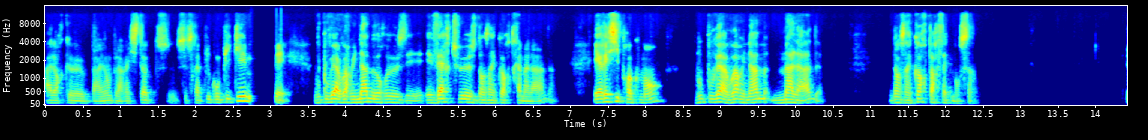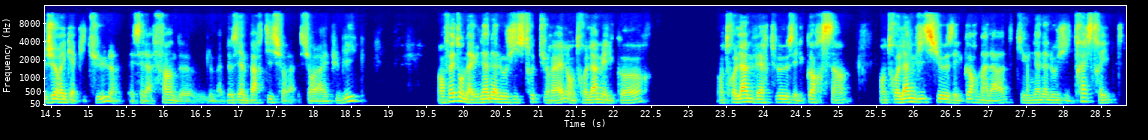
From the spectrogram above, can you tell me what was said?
Alors que, par exemple, Aristote, ce serait plus compliqué, mais vous pouvez avoir une âme heureuse et vertueuse dans un corps très malade. Et réciproquement, vous pouvez avoir une âme malade dans un corps parfaitement sain. Je récapitule, et c'est la fin de, ma deuxième partie sur la, sur la République. En fait, on a une analogie structurelle entre l'âme et le corps, entre l'âme vertueuse et le corps sain, entre l'âme vicieuse et le corps malade, qui est une analogie très stricte,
